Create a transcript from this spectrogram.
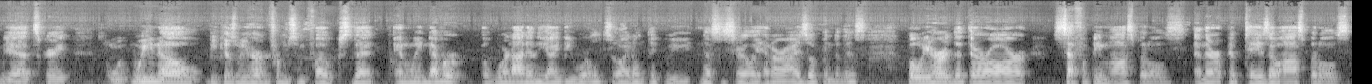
Yeah, that's great. We know because we heard from some folks that, and we never, we're not in the ID world, so I don't think we necessarily had our eyes open to this, but we heard that there are cefepime hospitals and there are piptazo hospitals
